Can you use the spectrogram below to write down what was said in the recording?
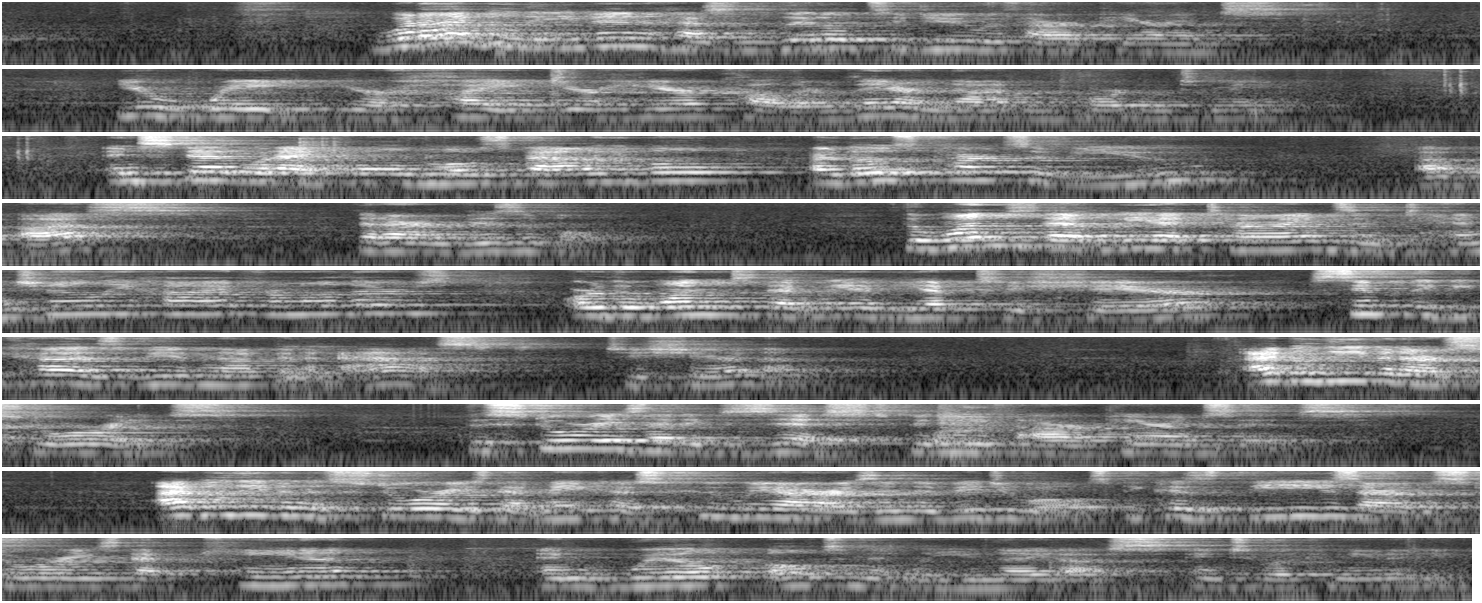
What I believe in has little to do with our appearance. Your weight, your height, your hair color, they are not important to me. Instead, what I hold most valuable are those parts of you, of us, that are invisible. The ones that we at times intentionally hide from others, or the ones that we have yet to share simply because we have not been asked to share them. I believe in our stories, the stories that exist beneath our appearances. I believe in the stories that make us who we are as individuals because these are the stories that can and will ultimately unite us into a community.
